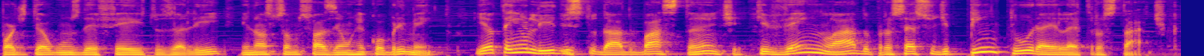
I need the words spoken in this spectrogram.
Pode ter alguns defeitos ali e nós precisamos fazer um recobrimento. E eu tenho lido e estudado bastante que vem lá do processo de pintura eletrostática,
